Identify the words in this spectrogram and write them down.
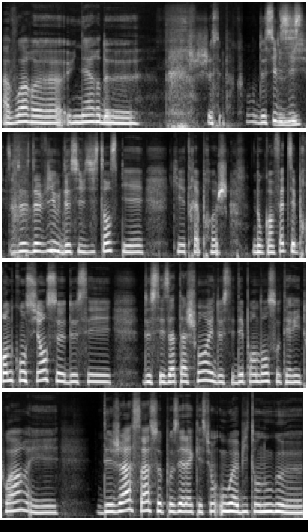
avoir une ère de, je sais pas comment, de, de, de, vie ou de subsistance qui est, qui est très proche. Donc en fait, c'est prendre conscience de ces, de ces attachements et de ces dépendances au territoire et déjà ça, se poser la question où habitons-nous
